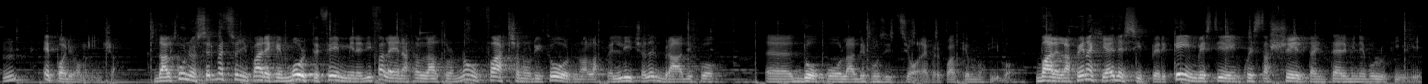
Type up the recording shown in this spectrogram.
hm? e poi ricomincia. Da alcune osservazioni pare che molte femmine di falena tra l'altro non facciano ritorno alla pelliccia del bradipo eh, dopo la deposizione per qualche motivo. Vale la pena chiedersi perché investire in questa scelta in termini evolutivi.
